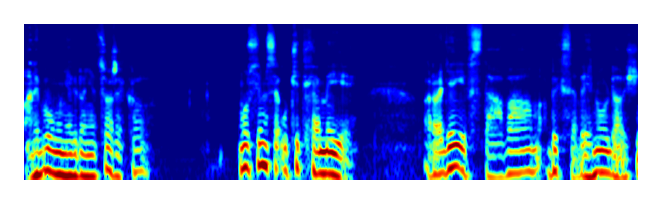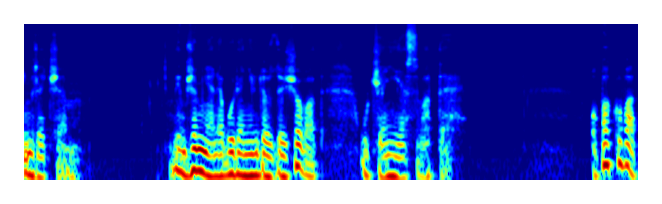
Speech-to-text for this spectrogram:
A nebo mu někdo něco řekl? Musím se učit chemii, Raději vstávám, abych se vyhnul dalším řečem. Vím, že mě nebude nikdo zdržovat, učení je svaté. Opakovat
